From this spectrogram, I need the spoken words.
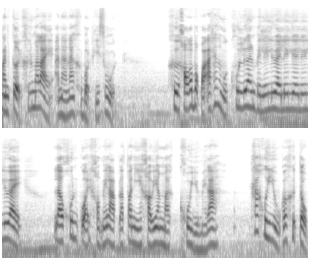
มันเกิดขึ้นเมื่อไหร่ อันนั้นน่ะคือบทพิสูจน์ คือเขาก็บอกว่าถ้าสมมติคุณเลื่อนไปเรื่อยๆเรื่อยๆเรื่อยๆแล้วคุณกลัวเขาไม่รับ แล้วตอนนี้เขายังมาคุยอยู่ไหมล่ะ ถ้าคุยอยู่ก็คือจบ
